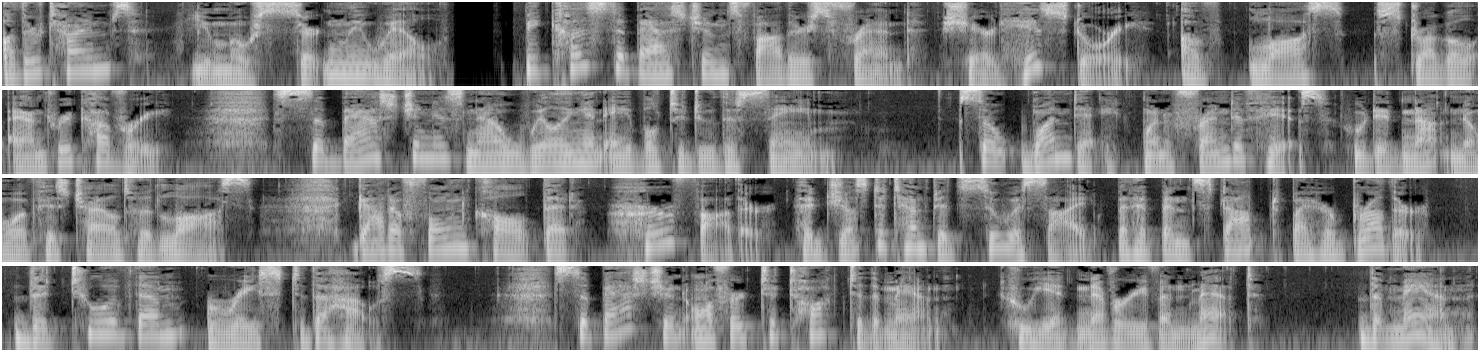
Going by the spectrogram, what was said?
Other times, you most certainly will. Because Sebastian's father's friend shared his story of loss, struggle, and recovery, Sebastian is now willing and able to do the same. So one day, when a friend of his, who did not know of his childhood loss, got a phone call that her father had just attempted suicide but had been stopped by her brother, the two of them raced to the house. Sebastian offered to talk to the man, who he had never even met. The man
